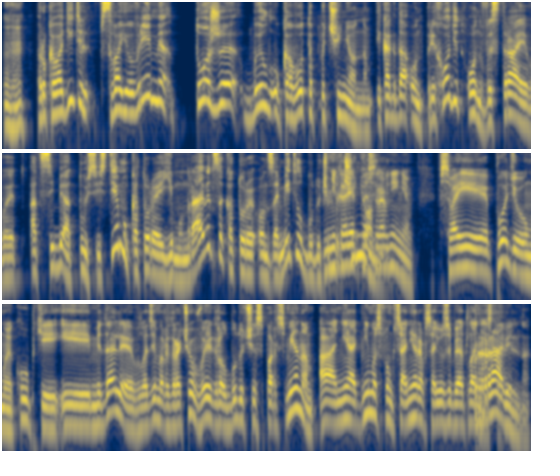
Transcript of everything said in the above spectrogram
Мгм. Руководитель в свое время тоже был у кого-то подчиненным. И когда он приходит, он выстраивает от себя ту систему, которая ему нравится, которую он заметил, будучи Некорректное подчиненным. сравнение. В свои подиумы, кубки и медали Владимир Драчев выиграл, будучи спортсменом, а не одним из функционеров Союза биатлонистов. Правильно.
